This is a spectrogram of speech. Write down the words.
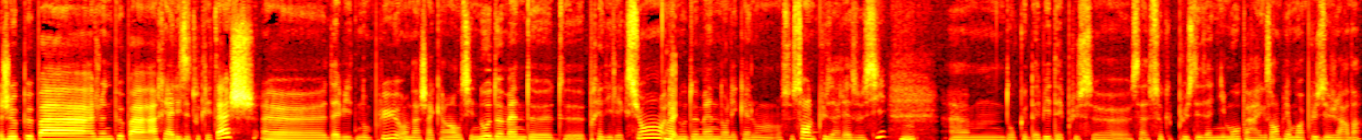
Je, peux pas, je ne peux pas réaliser toutes les tâches. Euh, David non plus. On a chacun aussi nos domaines de, de prédilection Ouais. et nos domaines dans lesquels on, on se sent le plus à l'aise aussi. Mhm. Euh, donc David est plus, euh, ça s'occupe plus des animaux par exemple et moi plus du jardin.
